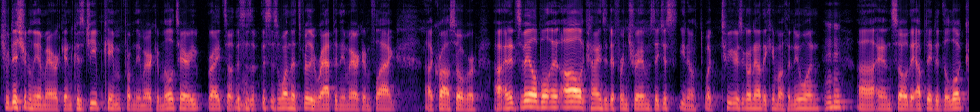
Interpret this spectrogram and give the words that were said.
Traditionally American, because Jeep came from the American military, right? So this mm-hmm. is a, this is one that's really wrapped in the American flag uh, crossover, uh, and it's available in all kinds of different trims. They just, you know, what two years ago now they came out with a new one, mm-hmm. uh, and so they updated the look,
